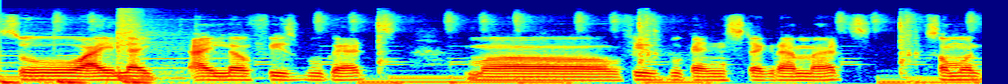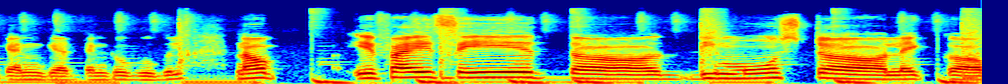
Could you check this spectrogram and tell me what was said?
So i like i love facebook ads facebook and instagram ads. Someone can get into google. Now if i say the, the most uh, like uh,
